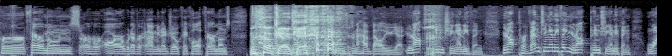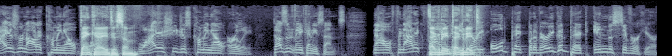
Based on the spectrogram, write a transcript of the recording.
her pheromones or her R, whatever. I mean, I joke, I call it pheromones. No Okay, way of knowing okay. pheromones are going to have value yet. You're not pinching anything. You're not preventing anything. You're not pinching anything. Why is Renata coming out? Thank you, blind? Aetism. Why is she just coming out early? Doesn't make any sense. Now, Fnatic Agreed, find a agreed. very old pick, but a very good pick in the Sivir here.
